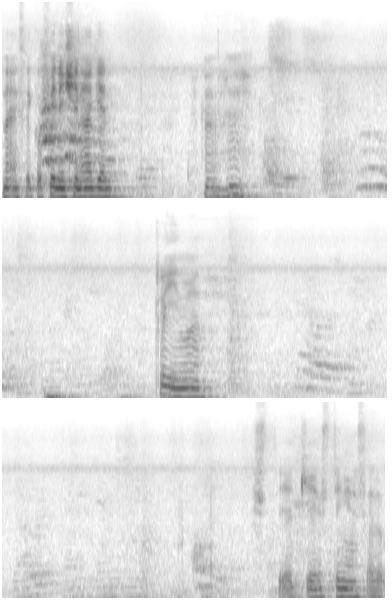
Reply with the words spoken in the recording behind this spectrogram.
Nice little finishing again. Uh -huh. Clean man. Staircase thing is look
